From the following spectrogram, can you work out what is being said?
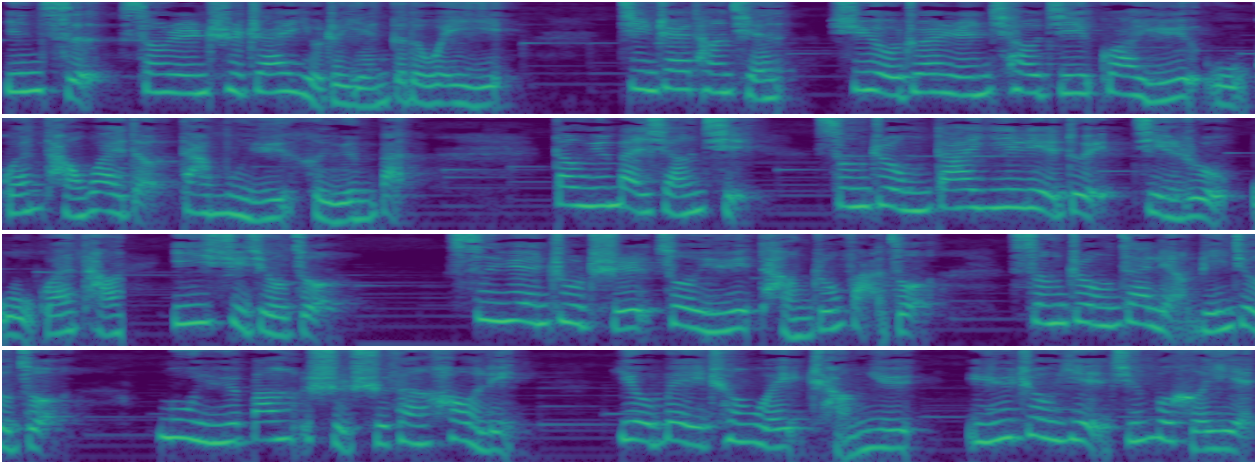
因此，僧人吃斋有着严格的位移。进斋堂前，需有专人敲击挂于五官堂外的大木鱼和云板。当云板响起，僧众搭衣列队进入五官堂，依序就坐。寺院住持坐于堂中法座，僧众在两边就坐。木鱼帮是吃饭号令，又被称为长鱼。鱼昼夜均不合眼，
